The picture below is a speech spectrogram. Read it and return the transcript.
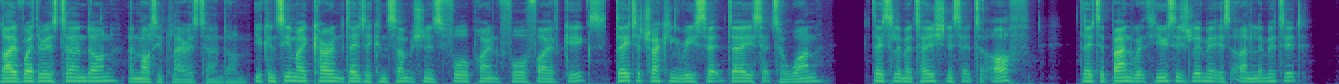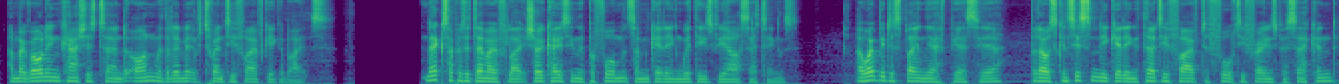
live weather is turned on, and multiplayer is turned on. You can see my current data consumption is 4.45 gigs, data tracking reset day set to 1, data limitation is set to off, data bandwidth usage limit is unlimited, and my rolling cache is turned on with a limit of 25 gigabytes. Next up is a demo flight showcasing the performance I'm getting with these VR settings. I won't be displaying the FPS here, but I was consistently getting 35 to 40 frames per second,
